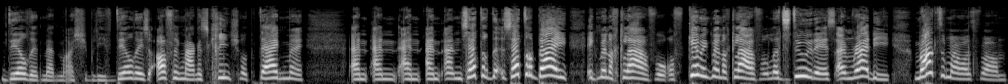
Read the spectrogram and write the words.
Deel dit met me alsjeblieft. Deel deze aflevering, maak een screenshot, tag me. En, en, en, en, en zet, er, zet erbij, ik ben er klaar voor. Of Kim, ik ben er klaar voor. Let's do this, I'm ready. Maak er maar wat van.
